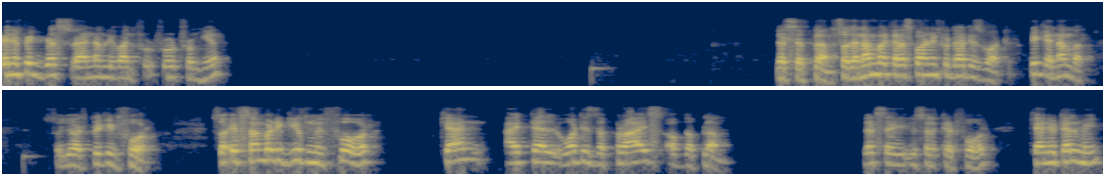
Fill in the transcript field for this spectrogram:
can you pick just randomly one fruit from here let's say plum. So the number corresponding to that is what? Pick a number. So you are picking four. So if somebody gives me four, can I tell what is the price of the plum? Let's say you selected four. Can you tell me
